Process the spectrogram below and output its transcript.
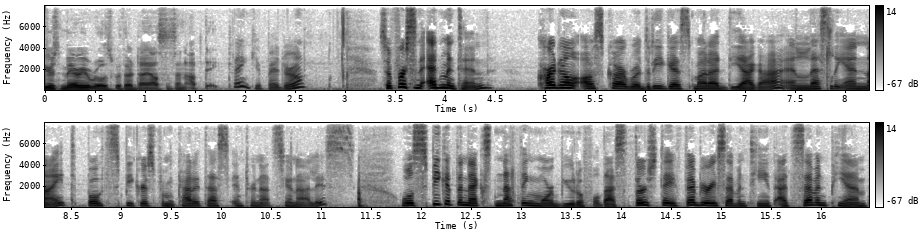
here's Mary Rose with our diocesan update. Thank you, Pedro. So, first in Edmonton, Cardinal Oscar Rodriguez Maradiaga and Lesley-Anne Knight, both speakers from Caritas Internationalis, will speak at the next Nothing More Beautiful. That's Thursday, February 17th at 7 p.m.,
